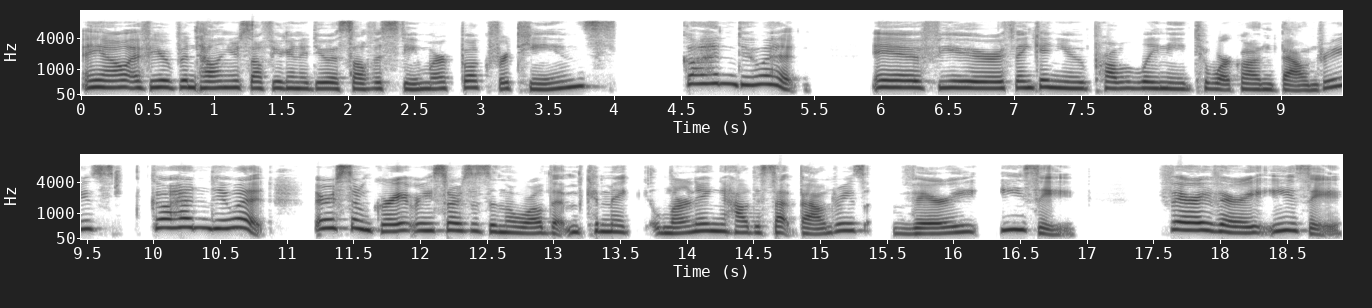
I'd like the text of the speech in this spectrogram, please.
And, you know if you've been telling yourself you're going to do a self-esteem workbook for teens go ahead and do it. If you're thinking you probably need to work on boundaries go ahead and do it there are some great resources in the world that can make learning how to set boundaries very easy. Very, very easy.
